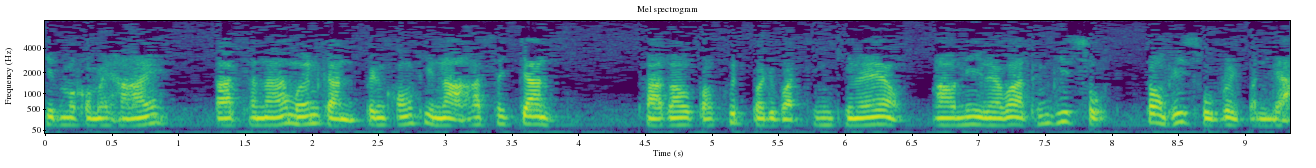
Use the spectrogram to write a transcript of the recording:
กินมันก็ไม่หายศาสนาเหมือนกัน เป็นของที่น่าอัศจรรย์ถ้าเราประพฤติปฏิบัติจริงๆแล้ว เอานี่แหละว่าถึงพิสูจน์ต้องพิสูจน์ด้วยปัญญา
